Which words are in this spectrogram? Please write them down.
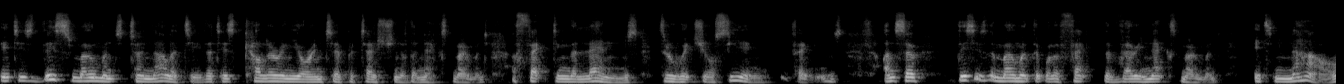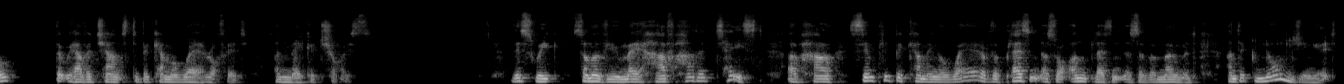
it is this moment's tonality that is coloring your interpretation of the next moment, affecting the lens through which you're seeing things. And so this is the moment that will affect the very next moment. It's now that we have a chance to become aware of it and make a choice. This week, some of you may have had a taste of how simply becoming aware of the pleasantness or unpleasantness of a moment and acknowledging it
